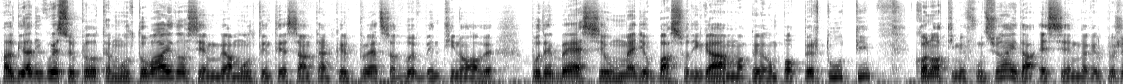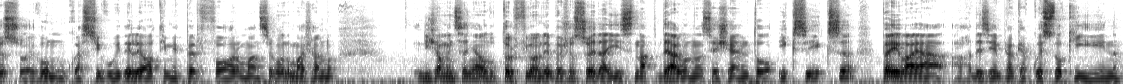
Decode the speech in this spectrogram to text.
Al di là di questo il prodotto è molto valido, sembra molto interessante anche il prezzo a 2,29, potrebbe essere un medio basso di gamma per un po' per tutti, con ottime funzionalità e sembra che il processore comunque assicuri delle ottime performance, come ormai ci hanno diciamo insegnato tutto il filone dei processori dagli Snapdragon 600XX per arrivare a, ad esempio anche a questo Kirin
